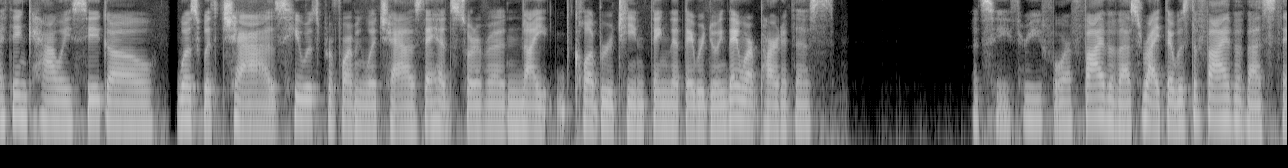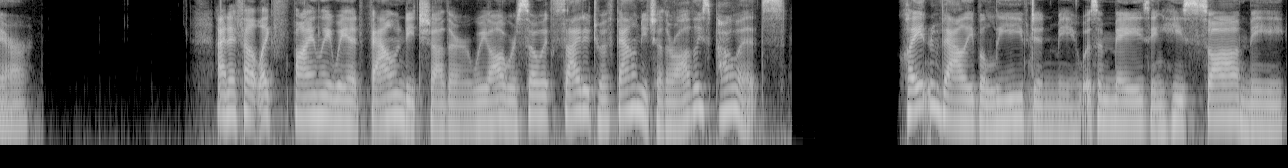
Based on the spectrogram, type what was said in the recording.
I think Howie Seago was with Chaz. He was performing with Chaz. They had sort of a night club routine thing that they were doing. They weren't part of this. Let's see, three, four, five of us. Right, there was the five of us there. And it felt like finally we had found each other. We all were so excited to have found each other, all these poets. Clayton Valli believed in me. It was amazing. He saw me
